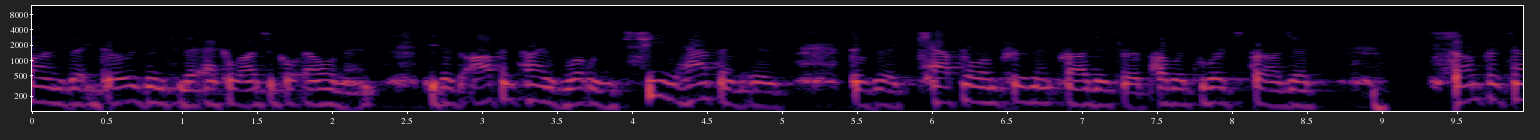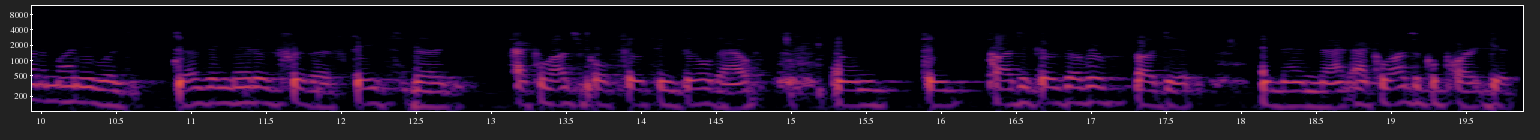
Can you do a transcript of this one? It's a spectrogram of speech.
funds that goes into the ecological element. Because oftentimes what we see happen is there's a capital improvement project or a public works project some percent of money was designated for the face, the ecological facing build out, and the project goes over budget, and then that ecological part gets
